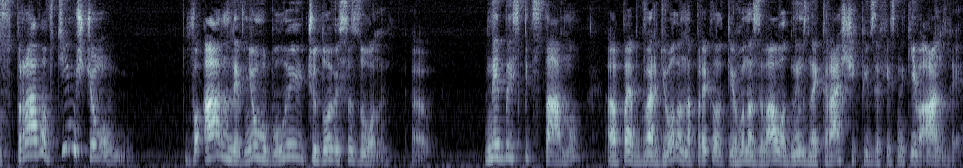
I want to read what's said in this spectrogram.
Справа в тім, що в Англії в нього були чудові сезони. Е, Не безпідставно е, Пеп Гвардіола, наприклад, його називав одним з найкращих півзахисників Англії,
